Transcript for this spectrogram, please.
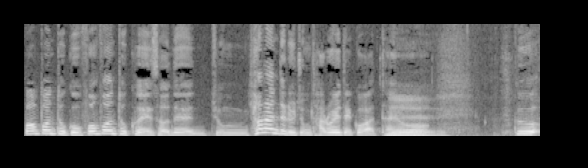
뻔뻔 토크, 뻔뻔 토크에서는 좀 현안들을 좀 다뤄야 될 것 같아요. 예. 그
